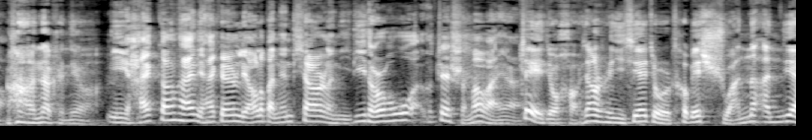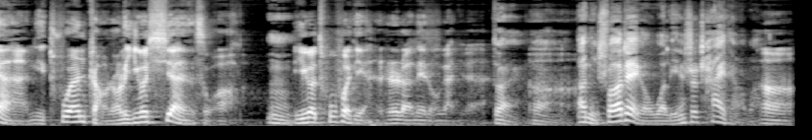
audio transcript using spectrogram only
了啊！那肯定啊！你还刚才你还跟人聊了半天天了，你低头，我，这什么玩意儿？这就好像是一些就是特别悬的案件，你突然找。找了一个线索，嗯，一个突破点似的那种感觉。对，嗯啊，你说到这个，我临时插一条吧。嗯，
